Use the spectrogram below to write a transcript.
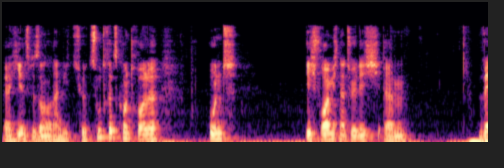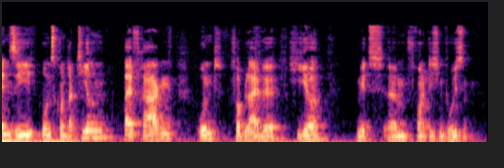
Äh, hier insbesondere dann die Türzutrittskontrolle. Und ich freue mich natürlich, ähm, wenn Sie uns kontaktieren bei Fragen und verbleibe hier mit ähm, freundlichen Grüßen.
